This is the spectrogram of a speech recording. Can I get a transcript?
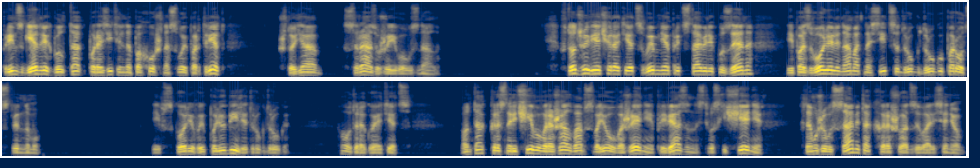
Принц Генрих был так поразительно похож на свой портрет, что я сразу же его узнала. В тот же вечер, отец, вы мне представили кузена и позволили нам относиться друг к другу по-родственному. И вскоре вы полюбили друг друга. О, дорогой отец, он так красноречиво выражал вам свое уважение, привязанность, восхищение, к тому же вы сами так хорошо отзывались о нем.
